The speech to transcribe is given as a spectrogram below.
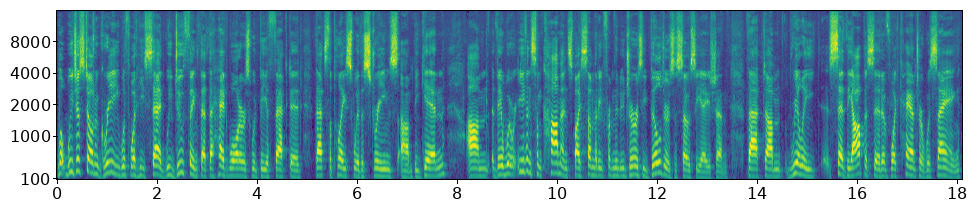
Well, we just don't agree with what he said. We do think that the headwaters would be affected. That's the place where the streams um, begin. Um, there were even some comments by somebody from the New Jersey Builders Association that um, really said the opposite of what Cantor was saying.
